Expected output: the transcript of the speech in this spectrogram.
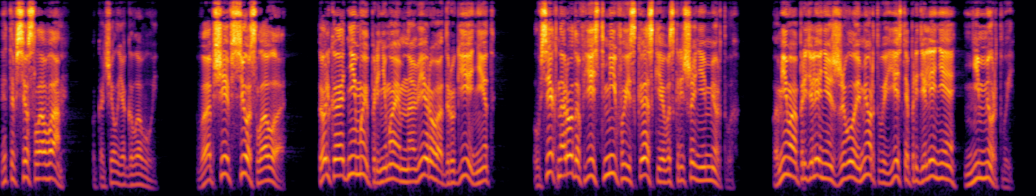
Это все слова, — покачал я головой. «Вообще все слова. Только одни мы принимаем на веру, а другие нет. У всех народов есть мифы и сказки о воскрешении мертвых. Помимо определения «живой» и «мертвый» есть определение «немертвый».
